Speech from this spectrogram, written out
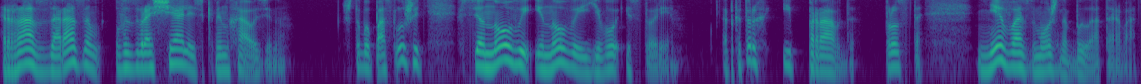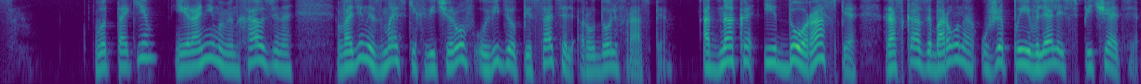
раз за разом возвращались к Мюнхгаузену, чтобы послушать все новые и новые его истории, от которых и правда просто невозможно было оторваться. Вот таким Иеронима Мюнхгаузена в один из майских вечеров увидел писатель Рудольф Распе. Однако и до Распе рассказы барона уже появлялись в печати.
